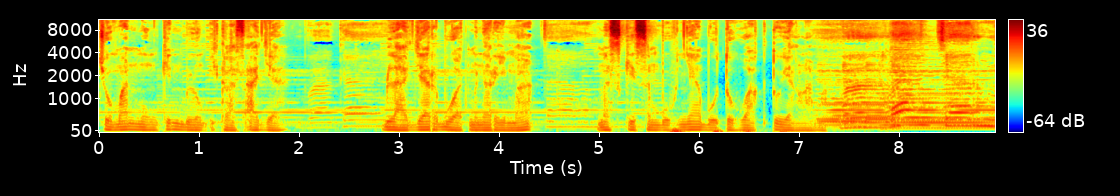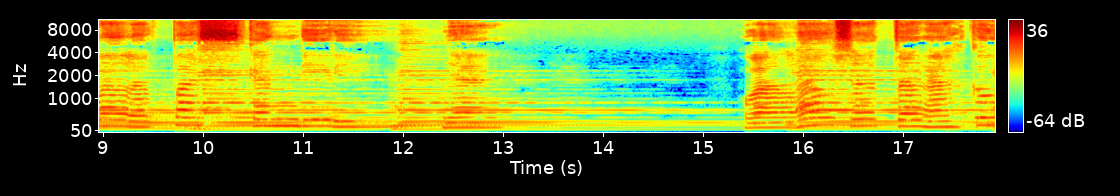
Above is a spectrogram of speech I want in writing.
cuman mungkin belum ikhlas aja. Belajar buat menerima, meski sembuhnya butuh waktu yang lama. Belajar melepaskan dirinya Walau setengahku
